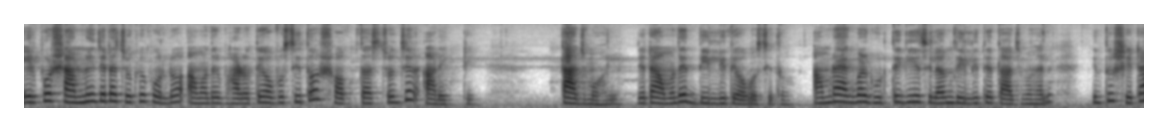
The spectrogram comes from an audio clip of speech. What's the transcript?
এরপর সামনে যেটা চোখে পড়ল, আমাদের ভারতে অবস্থিত সপ্তাশ্চর্যের আরেকটি তাজমহল, যেটা আমাদের দিল্লিতে অবস্থিত। আমরা একবার ঘুরতে গিয়েছিলাম দিল্লিতে তাজমহল, কিন্তু সেটা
